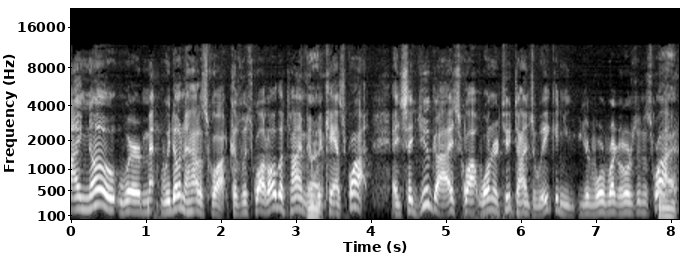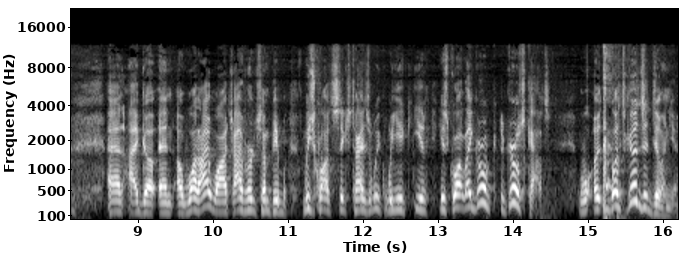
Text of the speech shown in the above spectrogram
I know we're, me- we don't know how to squat because we squat all the time and we can't squat. And he said, You guys squat one or two times a week and you, you're world record holders in the squat. Right. And I go, and uh, what I watch, I've heard some people, we squat six times a week. Well, you, you, you squat like Girl, Girl Scouts. Uh, What's good's it doing you?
